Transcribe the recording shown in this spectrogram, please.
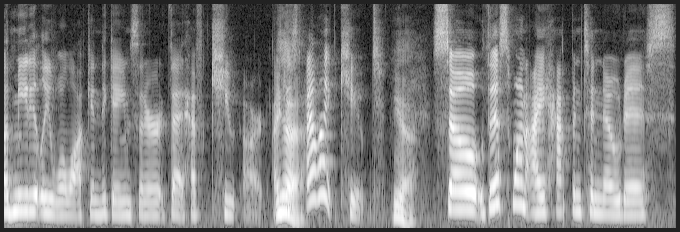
immediately will lock into games that are that have cute art. I Yeah. just I like cute. Yeah. So this one I happened to notice.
